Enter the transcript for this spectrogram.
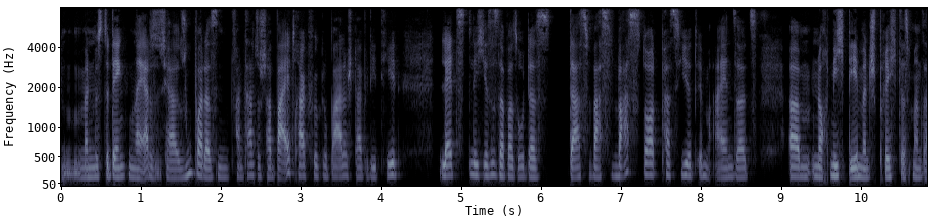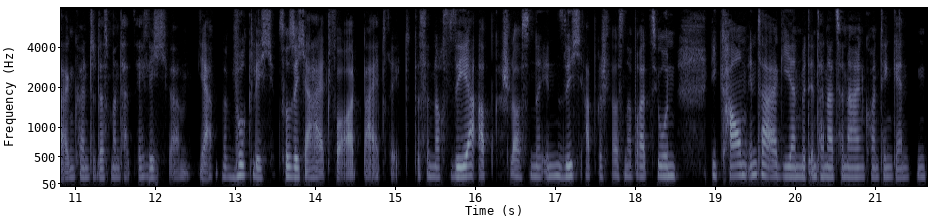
Man müsste denken, naja, das ist ja super, das ist ein fantastischer Beitrag für globale Stabilität. Letztlich ist es aber so, dass das, was, was dort passiert im Einsatz, ähm, noch nicht dem entspricht, dass man sagen könnte, dass man tatsächlich ähm, ja wirklich zur Sicherheit vor Ort beiträgt. Das sind noch sehr abgeschlossene, in sich abgeschlossene Operationen, die kaum interagieren mit internationalen Kontingenten,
